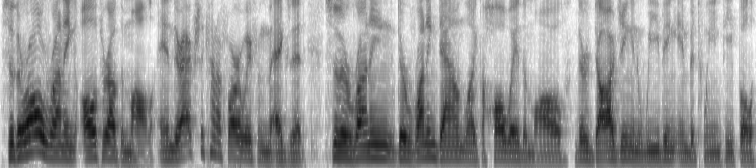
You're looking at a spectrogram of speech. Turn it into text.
So they're all running all throughout the mall and they're actually kind of far away from the exit. So they're running they're running down like the hallway of the mall. They're dodging and weaving in between people.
